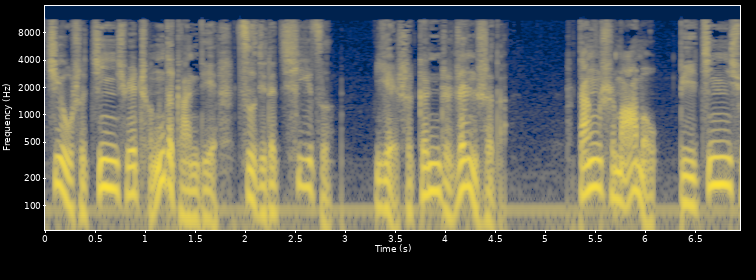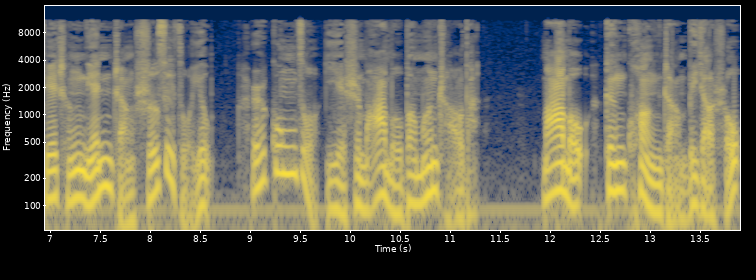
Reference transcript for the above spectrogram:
就是金学成的干爹，自己的妻子也是跟着认识的。当时马某。比金学成年长十岁左右，而工作也是马某帮忙找的。马某跟矿长比较熟，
